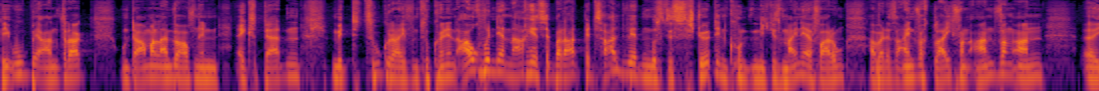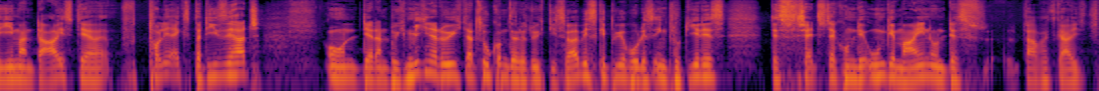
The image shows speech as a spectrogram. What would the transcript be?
BU beantragt und da mal einfach auf einen Experten mit zugreifen zu können, auch wenn der nachher separat bezahlt werden muss. Das stört den Kunden nicht, das ist meine Erfahrung, aber dass einfach gleich von Anfang an äh, jemand da ist, der tolle Expertise hat und der dann durch mich natürlich dazukommt oder durch die Servicegebühr, wo das inkludiert ist, das schätzt der Kunde ungemein und das darf jetzt gar nicht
